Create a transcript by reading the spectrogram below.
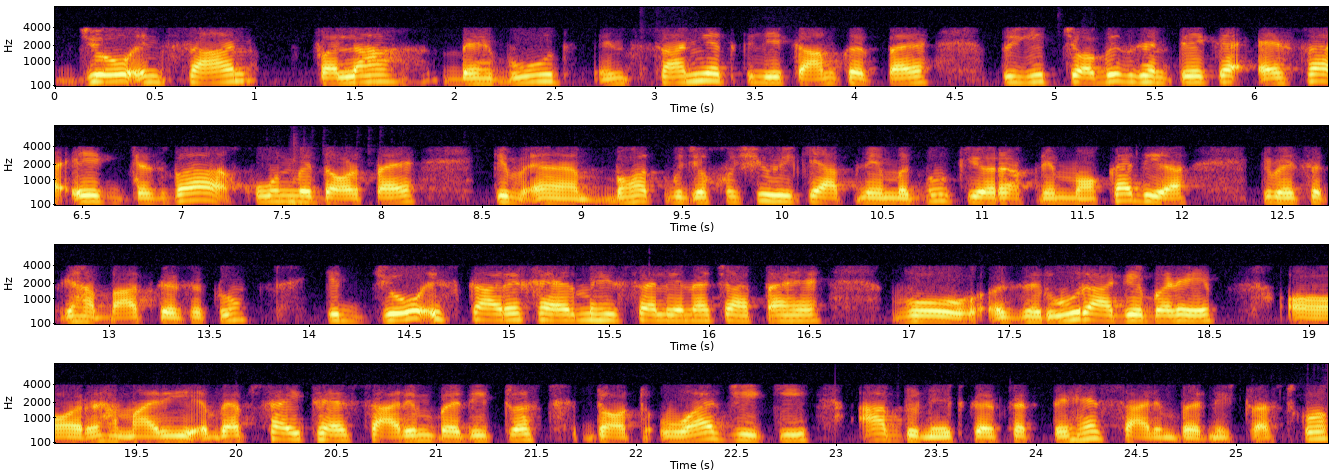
جو انسان فلاح، بہبود، انسانیت کے لیے کام کرتا ہے، تو یہ چوبیس گھنٹے کا ایسا ایک جذبہ خون میں دوڑتا ہے کہ بہت مجھے خوشی ہوئی کہ آپ نے مدعو کی اور آپ نے موقع دیا کہ میں سب یہاں بات کر سکوں کہ جو اس کار خیر میں حصہ لینا چاہتا ہے وہ ضرور آگے بڑھے اور ہماری ویب سائٹ ہے Sarim Burney trust dot O R G کی، آپ ڈونیٹ کر سکتے ہیں سارم برنی ٹرسٹ کو۔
